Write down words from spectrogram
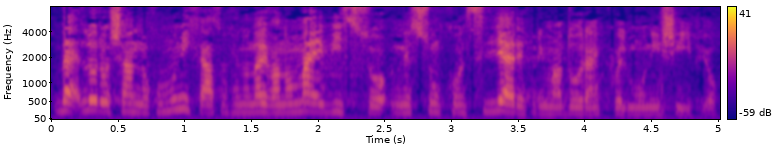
beh, loro ci hanno comunicato che non avevano mai visto nessun consigliere prima d'ora in quel municipio.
